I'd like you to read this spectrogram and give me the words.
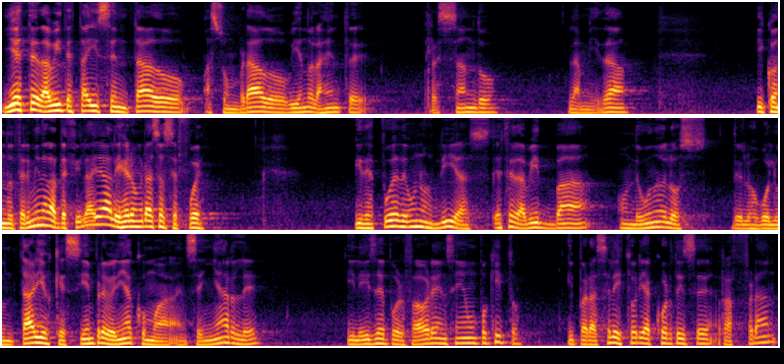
Y este David está ahí sentado, asombrado, viendo a la gente rezando la amidad. Y cuando termina la tefila ya le dijeron gracias, se fue. Y después de unos días, este David va donde uno de los, de los voluntarios que siempre venía como a enseñarle y le dice, por favor, enséñame un poquito. Y para hacer la historia corta dice, Rafrán,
